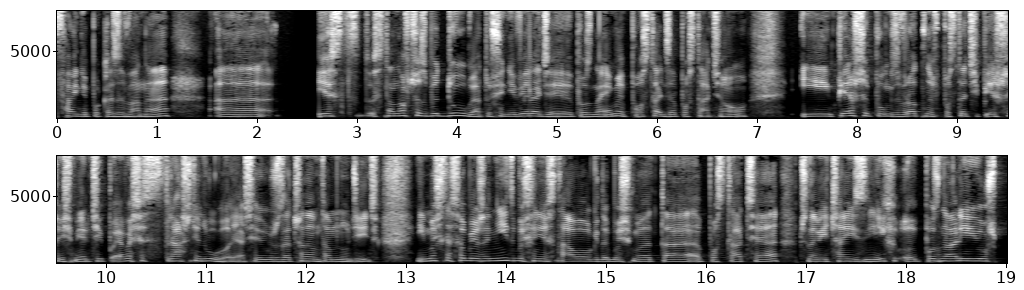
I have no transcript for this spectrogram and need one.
fajnie pokazywane, e, jest stanowczo zbyt długa, tu się niewiele dzieje, poznajemy postać za postacią i pierwszy punkt zwrotny w postaci pierwszej śmierci pojawia się strasznie długo. Ja się już zaczynam tam nudzić i myślę sobie, że nic by się nie stało, gdybyśmy te postacie, przynajmniej część z nich, poznali już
